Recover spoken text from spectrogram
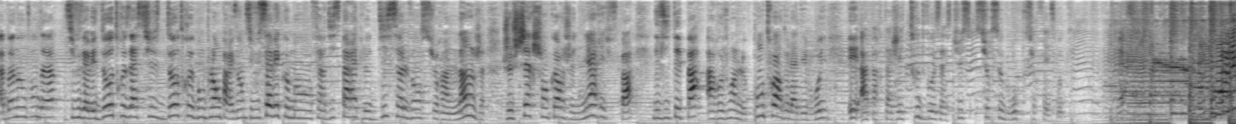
à bon entendeur. Si vous avez d'autres astuces, d'autres bons plans, par exemple, si vous savez comment faire disparaître le dissolvant sur un linge, je cherche encore, je n'y arrive pas, n'hésitez pas à rejoindre le comptoir de la débrouille et à partager toutes vos astuces sur ce groupe sur Facebook. Merci.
